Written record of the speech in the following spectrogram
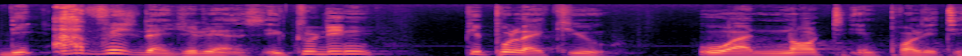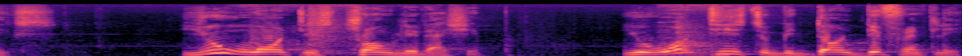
the average Nigerians, including people like you who are not in politics, you want a strong leadership. You want things to be done differently.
